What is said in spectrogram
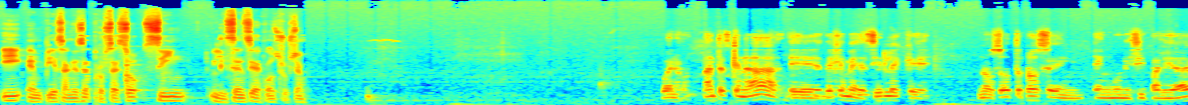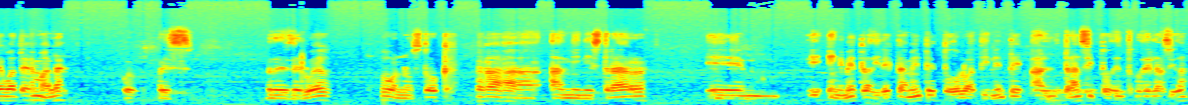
y empiezan ese proceso sin licencia de construcción. Bueno, antes que nada, eh, déjeme decirle que nosotros en, Municipalidad de Guatemala, pues, pues, desde luego nos toca administrar em, en Metra directamente todo lo atinente al tránsito dentro de la ciudad.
